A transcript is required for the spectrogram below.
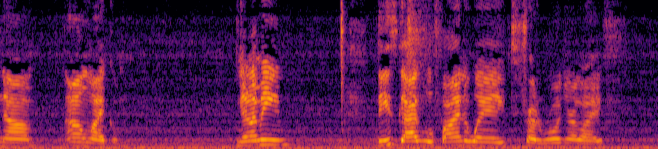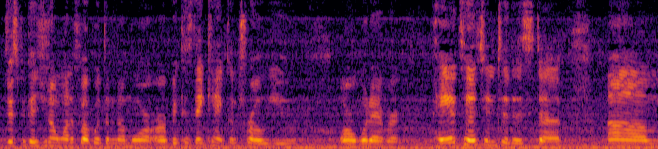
nah, I don't like him. You know what I mean? These guys will find a way to try to ruin your life just because you don't want to fuck with them no more, or because they can't control you, or whatever. Pay attention to this stuff. Um,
